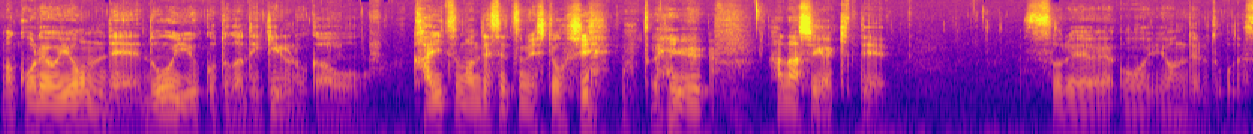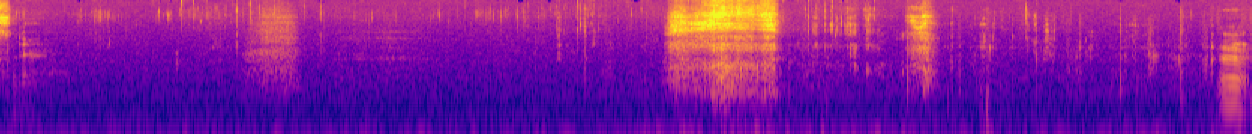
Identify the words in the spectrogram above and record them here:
まあ、これを読んでどういうことができるのかをかいつまんで説明してほしい という話が来てそれを読んでるとこですね。うん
